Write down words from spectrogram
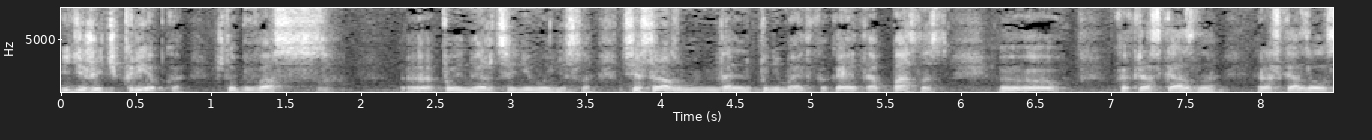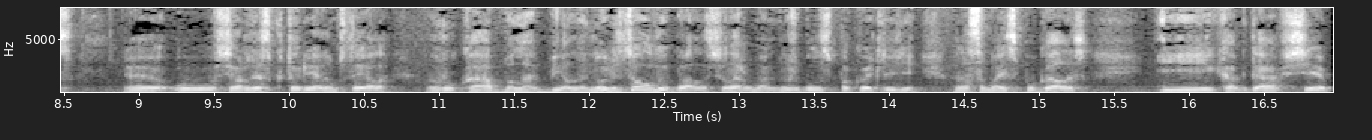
и держите крепко, чтобы вас э, по инерции не вынесло. Все сразу моментально понимают, какая это опасность. Как рассказано, рассказывалось у стюардесс, которая рядом стояла, рука была белая, но лицо улыбалось, все нормально, нужно было успокоить людей. Она сама испугалась, и когда все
